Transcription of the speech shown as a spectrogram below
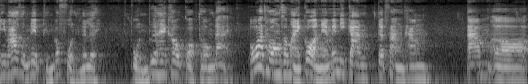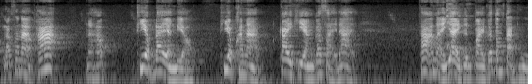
มีพระสมเด็จถึงก็ฝนกันเลย ฝนเพื่อให้เข้ากรอบทองได้ เพราะว่าทองสมัยก่อนเนี่ยไม่มีการจะสั่งทำตามลักษณะพระนะครับ เทียบได้อย่างเดียว เทียบขนาดใกล้เคียงก็ใส่ได้ ถ้าอันไหนใหญ่เกินไปก็ต้องตัดหู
